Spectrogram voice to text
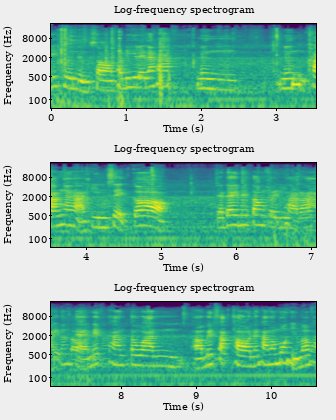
นี่คือหนึ่งซองพอดีเลยนะคะหนึ่งหนึ่งครั้งอะค่ะกินเสร็จก็จะได้ไม่ต้องเป็นภาระตั้งแต่เม็ดทานตะวันเอ่อเม็ดฟักทองนะคะมะม่วงหิมพ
